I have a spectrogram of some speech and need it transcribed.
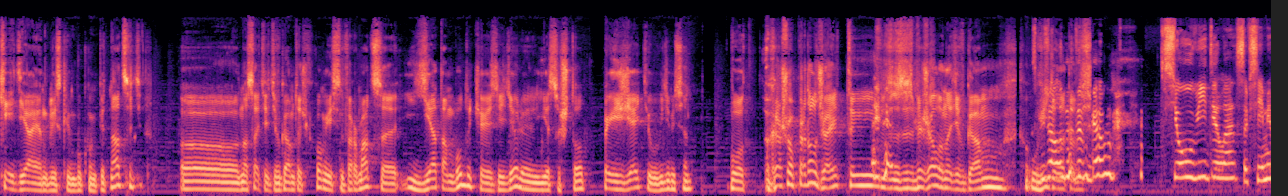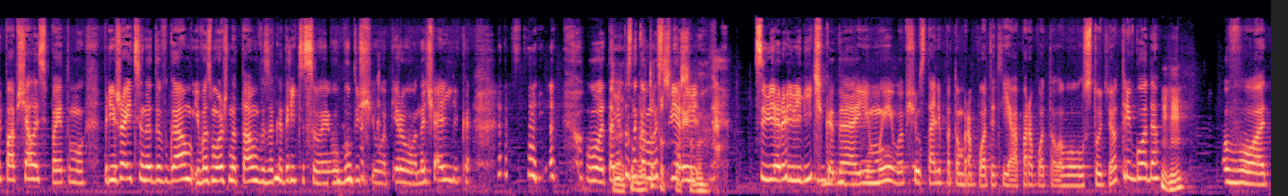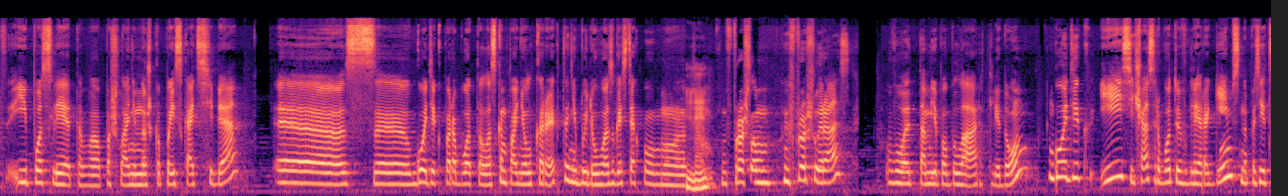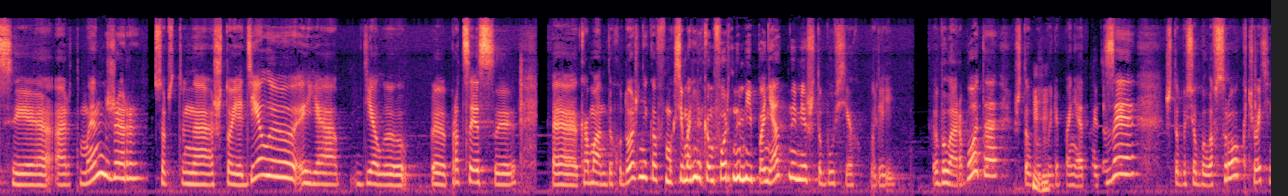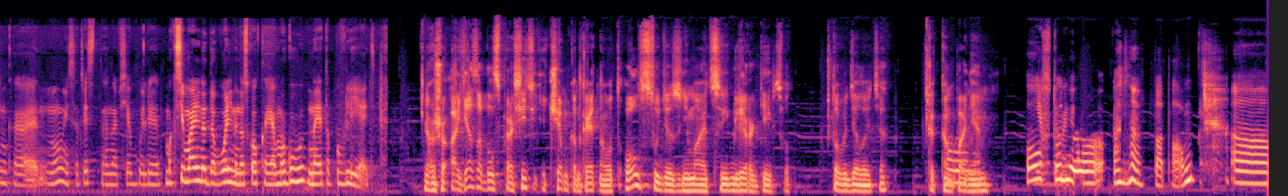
KDI английскими буквами 15. Э, на сайте devgam.com есть информация. Я там буду через неделю, если что. Приезжайте, увидимся. Вот. Хорошо, продолжай. Ты сбежала на DevGAMM. Сбежала на DevGAMM. Все увидела, со всеми пообщалась, поэтому приезжайте на DevGAMM, и, возможно, там вы закадрите своего будущего первого начальника. Вот, там я познакомилась с Верой. С Верой Величко, да, и мы, в общем, стали потом работать. Я поработала в Owl Studio три года. Вот, и после этого пошла немножко поискать себя, Э, с годик поработала с компанией All Correct. Они были у вас в гостях, по-моему, mm-hmm. в, прошлом, в прошлый раз. Вот, там я побыла арт-лидом годик, и сейчас работаю в Glera Games на позиции арт-менеджер. Собственно, что я делаю? Я делаю э, процессы э, команды художников максимально комфортными и понятными, чтобы у всех были была работа, чтобы mm-hmm. были понятны ТЗ, чтобы все было в срок, четенько, ну и, соответственно, все были максимально довольны, насколько я могу на это повлиять. Хорошо, а я забыл спросить, чем конкретно вот All Studio занимается и Glera Games, вот что вы делаете как компания? All, All Studio там.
